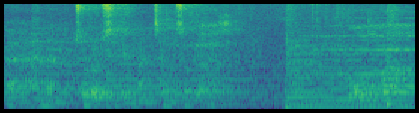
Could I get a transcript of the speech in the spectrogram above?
어, 하는 졸업식에만 참석하십니다.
